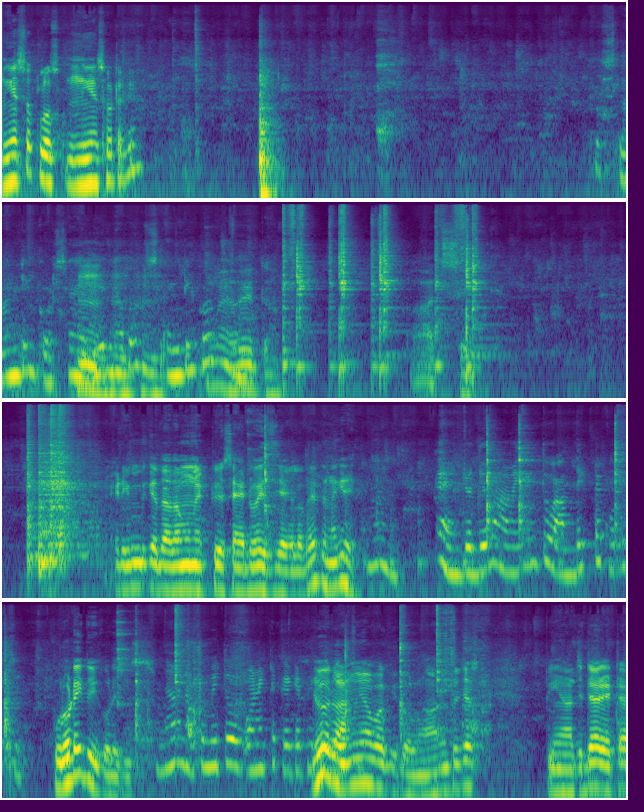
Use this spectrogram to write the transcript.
নিয়ে এসো ক্লোজ নিয়ে এসো ওটাকে। কর কর আচ্ছা রিম্বিকে দাদা মনে একটু এসে অ্যাডভাইস দিয়ে গেল তাই তো নাকি? হুম। যদিও আমি কিন্তু অর্ধেকটা করেছি। পুরোটাই তুই করেছিস? না না তুমি তো অনেকটা কেটে ফেলে ধুর আমি আবার কি করব? আমি তো জাস্ট পেঁয়াজটার এটা।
